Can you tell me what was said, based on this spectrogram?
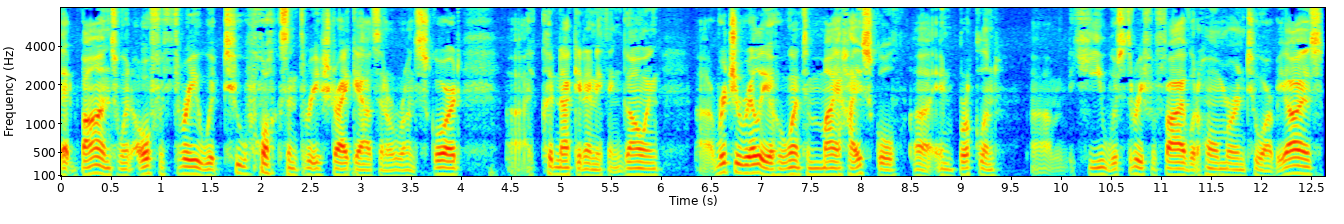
that Bonds went 0 for 3 with two walks and three strikeouts and a run scored. Uh, could not get anything going. Uh, Rich Aurilia, who went to my high school uh, in Brooklyn, um, he was 3 for 5 with a homer and two RBIs.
